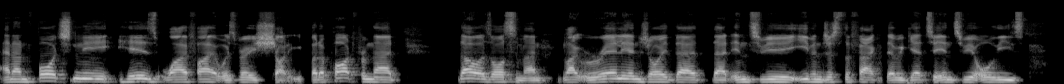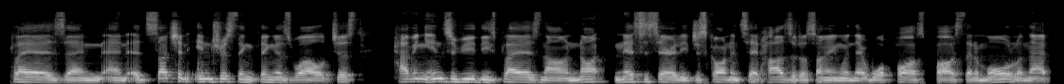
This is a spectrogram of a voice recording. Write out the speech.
And unfortunately, his Wi Fi was very shoddy. But apart from that, that was awesome, man. Like, really enjoyed that that interview. Even just the fact that we get to interview all these players, and and it's such an interesting thing as well. Just having interviewed these players now, not necessarily just gone and said it or something when they walk past past at a mall and that,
